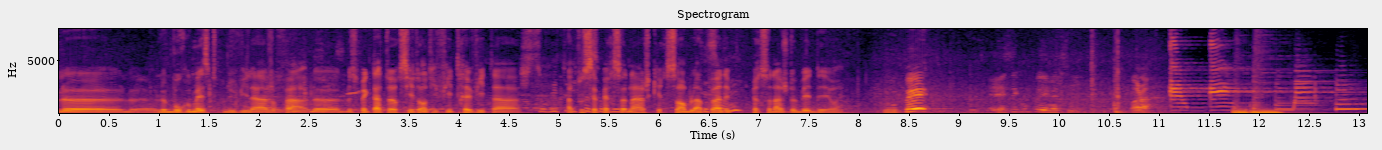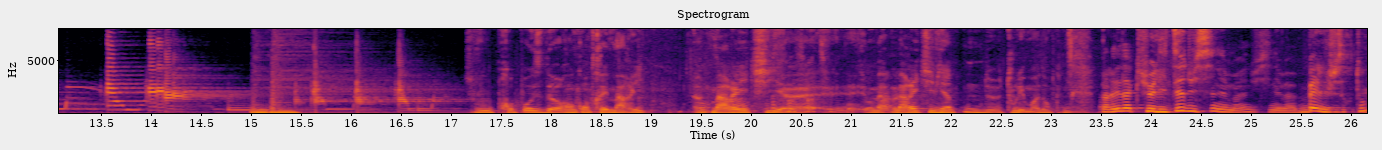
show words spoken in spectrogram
le, le- le bourgmestre du village. Enfin, le, le spectateur s'identifie très vite à, à tous ces personnages qui ressemblent un peu à des personnages de BD. ouais. Coupé Et c'est coupé, merci. Voilà. Je vous propose de rencontrer Marie. Donc Marie qui, euh, Ma- Marie qui vient de tous les mois. Donc, Parler d'actualité du cinéma, du cinéma belge surtout.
